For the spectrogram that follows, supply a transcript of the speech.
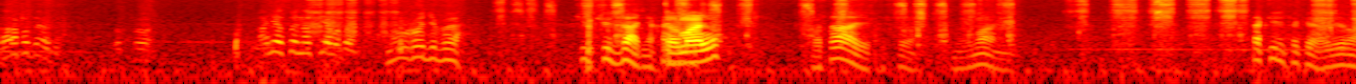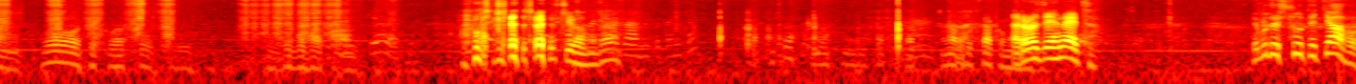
Зараз подивимось. Тобто... А ні, стой, нас є вода. Ну, вроді би, чуть-чуть задня. Нормально. Хватає, і що, нормально. Так і таке, Олірона. О, це класно. Забагато. Таке, що він такий? Ну, да? Вона по всякому. Розігнеться. Ти будеш чути тягу,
